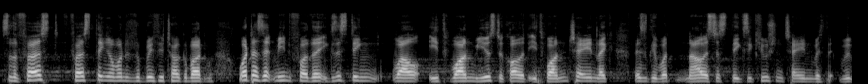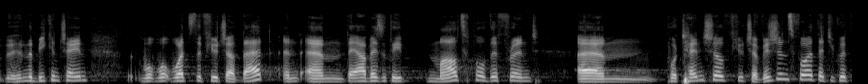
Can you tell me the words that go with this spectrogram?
So the first, first thing I wanted to briefly talk about, what does it mean for the existing, well, ETH1, we used to call it ETH1 chain, like basically what now is just the execution chain with, within the beacon chain. what's the future of that? And um, there are basically multiple different um, potential future visions for it that you could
